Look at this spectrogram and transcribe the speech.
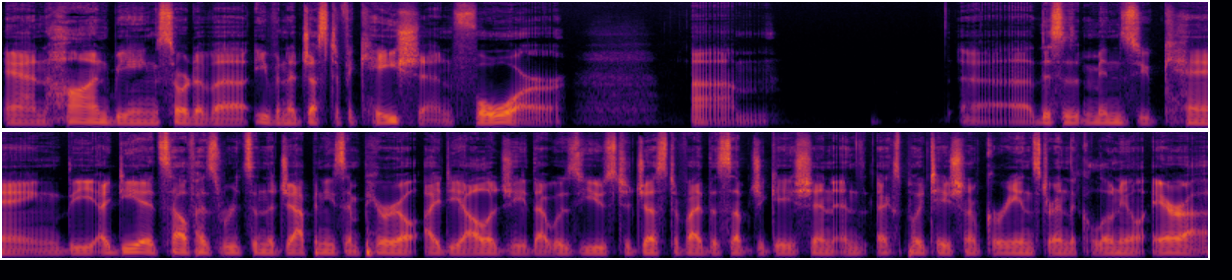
and han being sort of a even a justification for um uh, this is Minsoo Kang. The idea itself has roots in the Japanese imperial ideology that was used to justify the subjugation and exploitation of Koreans during the colonial era.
